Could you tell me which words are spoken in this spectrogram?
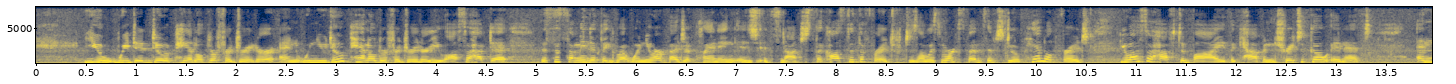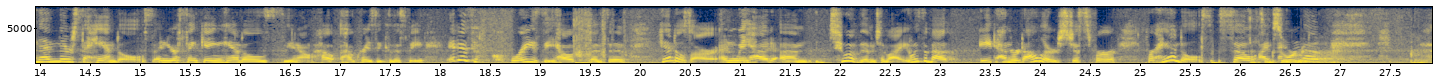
you we did do a paneled refrigerator, and when you do a paneled refrigerator, you also have to. This is something to think about when you are budget planning. Is it's not just the cost of the fridge, which is always more expensive to do a paneled fridge. You also have to buy the cabinetry to go in it, and then there's the handles. And you're thinking handles, you know, how, how crazy could this be? It is crazy how expensive handles are. And we had um, two of them to buy. It was about eight hundred dollars just for for handles. So That's I exorbitant. ended up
